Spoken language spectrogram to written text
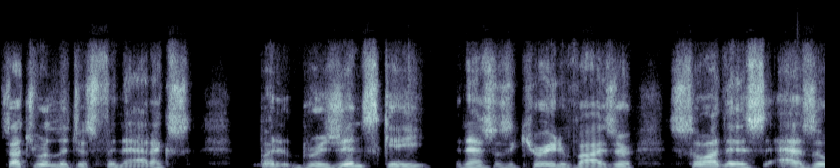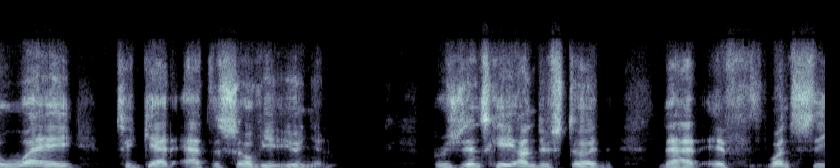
such religious fanatics. But Brzezinski, the national security advisor, saw this as a way to get at the Soviet Union. Brzezinski understood that if once the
